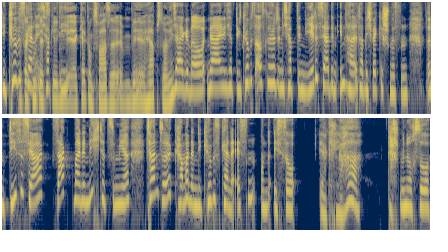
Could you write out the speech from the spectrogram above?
Die Kürbiskerne, ich habe die Erkältungsphase im Herbst oder wie? Ja, genau. Nein, ich habe den Kürbis ausgehöhlt und ich habe den jedes Jahr den Inhalt habe ich weggeschmissen. Und dieses Jahr sagt meine Nichte zu mir, Tante, kann man denn die Kürbiskerne essen? Und ich so, ja klar. dachte mir noch so,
